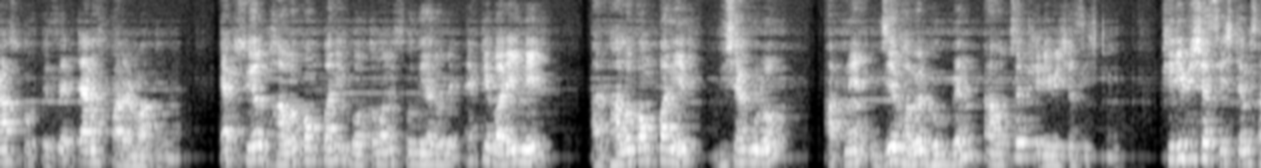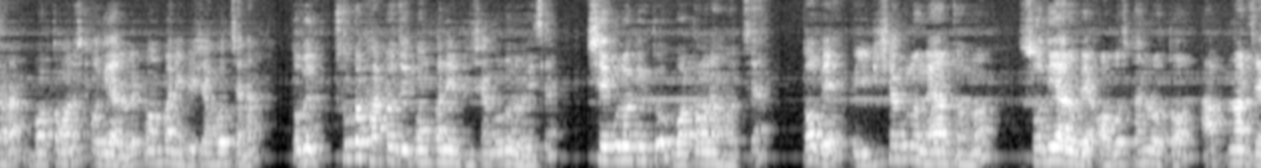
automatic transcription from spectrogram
কাজ করতেছে ট্রান্সফারের মাধ্যমে। অ্যাকচুয়াল ভালো কোম্পানি বর্তমানে সৌদি আরবে একেবারেই নেই। আর ভালো কোম্পানির ভিসাগুলো আপনি যেভাবে ঢুকবেন তা হচ্ছে free visa system free visa system ছাড়া বর্তমানে সৌদি আরবে কোম্পানি ভিসা হচ্ছে না। তবে ছোটোখাটো যে কোম্পানির ভিসাগুলো রয়েছে, সেগুলো কিন্তু বর্তমানে হচ্ছে তবে এই ভিসাগুলো নেওয়ার জন্য সৌদি আরবে অবস্থানরত আপনার যে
